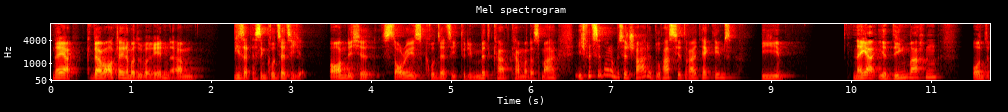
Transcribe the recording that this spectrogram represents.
Naja, werden wir auch gleich nochmal drüber reden. Ähm, wie gesagt, das sind grundsätzlich ordentliche Stories. Grundsätzlich für die Midcard kann man das machen. Ich finde es immer noch ein bisschen schade. Du hast hier drei Tag Teams, die, naja, ihr Ding machen. Und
